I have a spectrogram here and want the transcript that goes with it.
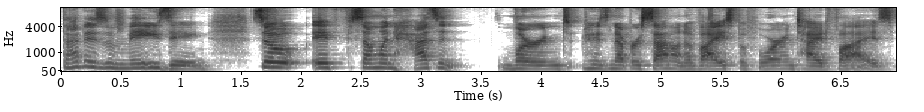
That is amazing. So if someone hasn't learned, who's never sat on a vise before and tied flies,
